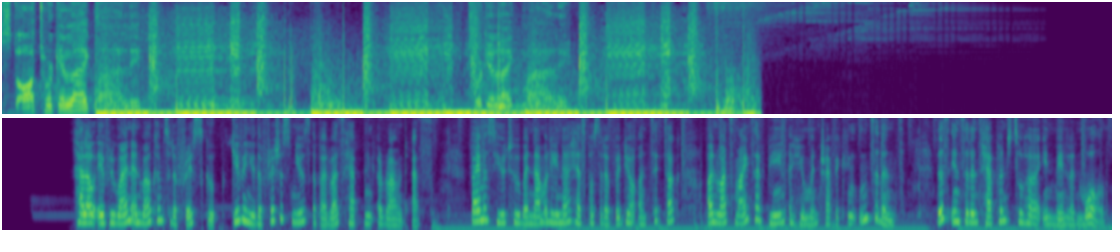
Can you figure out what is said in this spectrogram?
Start twerking like Miley. Twerking like Miley. Hello, everyone, and welcome to the Fresh Scoop, giving you the freshest news about what's happening around us. Famous YouTuber Namolinah has posted a video on TikTok on what might have been a human trafficking incident. This incident happened to her in Menlyn Mall.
